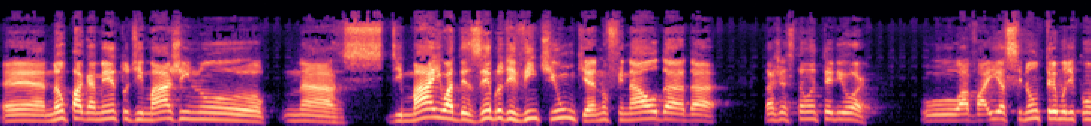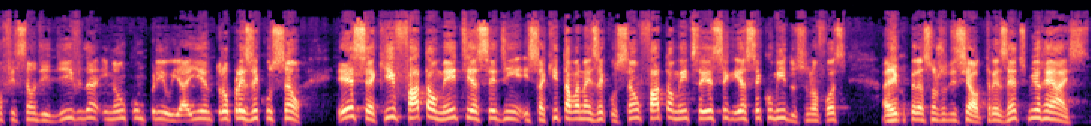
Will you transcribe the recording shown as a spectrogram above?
é, não pagamento de imagem no, nas, de maio a dezembro de 21, que é no final da, da, da gestão anterior. O Havaí assinou um termo de confissão de dívida e não cumpriu, e aí entrou para execução. Esse aqui, fatalmente, ia ser. Isso aqui estava na execução, fatalmente isso ia ser, ia ser comido, se não fosse a recuperação judicial. 300 mil reais.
